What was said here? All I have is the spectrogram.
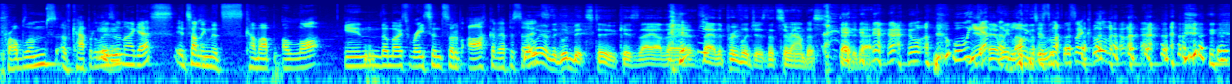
problems of capitalism, Mm-hmm. I guess. It's something that's come up a lot in the most recent sort of arc of episodes. We're aware of the good bits too, because they are the they are the privileges that surround us day to day. well, we Yeah, get them, we love which is what's so cool about that.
